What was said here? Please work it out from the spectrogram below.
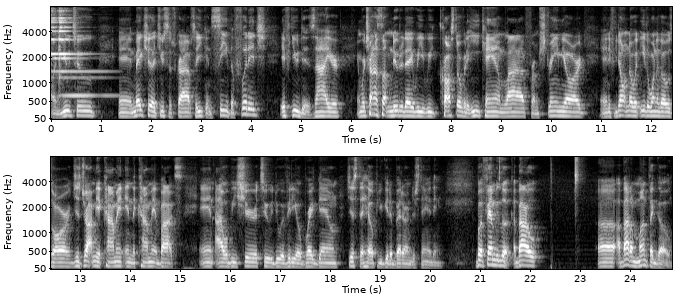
on YouTube and make sure that you subscribe so you can see the footage if you desire. And we're trying something new today. We, we crossed over to Ecamm Live from StreamYard. And if you don't know what either one of those are, just drop me a comment in the comment box and I will be sure to do a video breakdown just to help you get a better understanding. But family, look, about uh, about a month ago,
